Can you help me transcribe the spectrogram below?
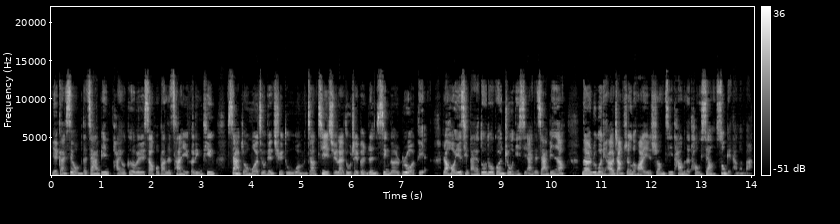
也感谢我们的嘉宾，还有各位小伙伴的参与和聆听。下周末九点去读，我们将继续来读这本《人性的弱点》，然后也请大家多多关注你喜爱的嘉宾啊。那如果你还有掌声的话，也双击他们的头像送给他们吧。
